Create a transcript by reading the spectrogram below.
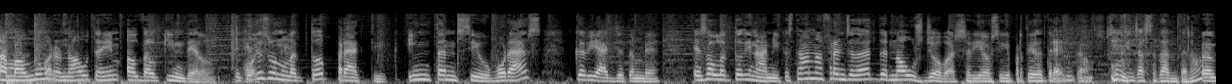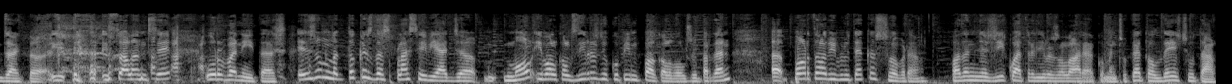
Amb el número 9 tenim el del Kindle. Aquest Oi. és un lector pràctic, intensiu, voraç, que viatja també. És el lector dinàmic. Està en una franja d'edat de nous joves, seria, o sigui, a partir de 30. Sí, fins als 70, no? Exacte. I, I solen ser urbanites. És un lector que es desplaça i viatja molt i vol que els llibres li ocupin poc al bolso. I, per tant, eh, porta la biblioteca a sobre. Poden llegir quatre llibres a l'hora. Començo aquest, el deixo, tal.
